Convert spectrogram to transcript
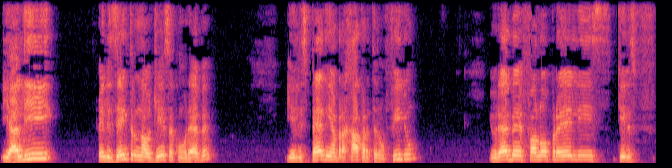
e ali eles entram na audiência com o Rebbe, e eles pedem a brachá para ter um filho, e o Rebbe falou para eles que eles,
